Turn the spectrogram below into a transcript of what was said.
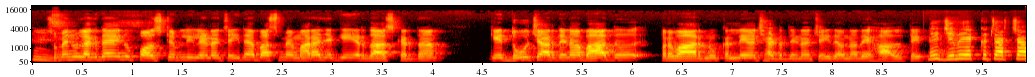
ਸੋ ਮੈਨੂੰ ਲੱਗਦਾ ਇਹਨੂੰ ਪੋਜ਼ਿਟਿਵਲੀ ਲੈਣਾ ਚਾਹੀਦਾ। ਬਸ ਮੈਂ ਮਹਾਰਾਜ ਅੱਗੇ ਅਰਦਾਸ ਕਰਦਾ ਕਿ 2-4 ਦਿਨਾਂ ਬਾਅਦ ਪਰਿਵਾਰ ਨੂੰ ਇਕੱਲਿਆਂ ਛੱਡ ਦੇਣਾ ਚਾਹੀਦਾ ਉਹਨਾਂ ਦੇ ਹਾਲ ਤੇ ਨਹੀਂ ਜਿਵੇਂ ਇੱਕ ਚਰਚਾ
